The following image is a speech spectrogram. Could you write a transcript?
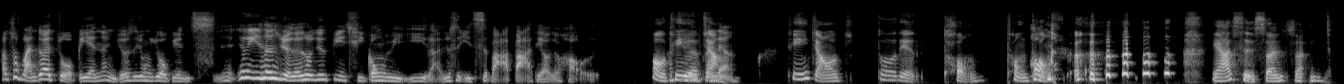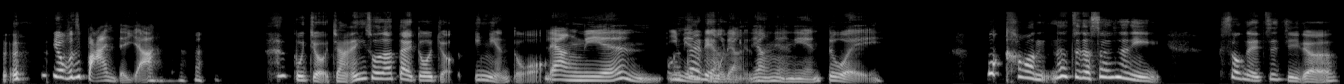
他说反正都在左边，那你就是用右边吃。因为医生觉得说就是毕其功于一啦，就是一次把它拔掉就好了。哦，听你讲，听你讲，我都有点痛痛痛的，牙齿酸酸的，又不是拔你的牙。不久这样，哎，你说要戴多久？一年多？两年？一年多？两两两年？对。我靠，那这个算是你送给自己的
